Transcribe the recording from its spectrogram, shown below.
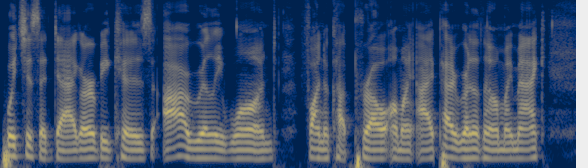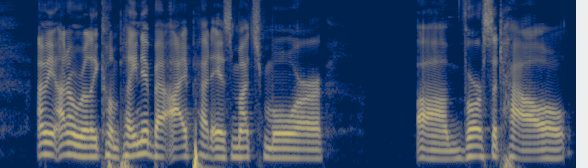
which is a dagger because I really want Final Cut Pro on my iPad rather than on my Mac. I mean, I don't really complain it, but iPad is much more um, versatile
